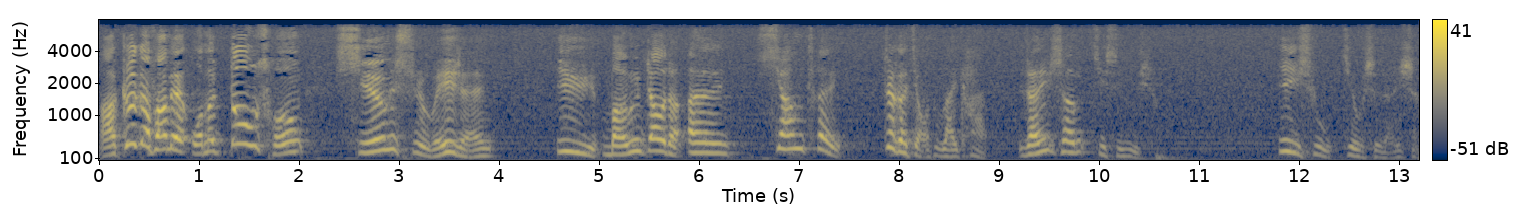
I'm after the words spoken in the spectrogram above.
啊，各个方面我们都从行事为人与蒙召的恩相称这个角度来看，人生即是艺术，艺术就是人生。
